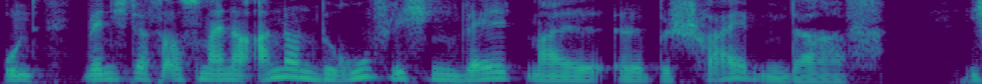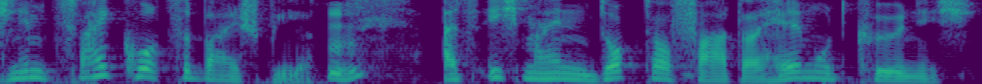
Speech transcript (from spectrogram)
Und wenn ich das aus meiner anderen beruflichen Welt mal äh, beschreiben darf, ich nehme zwei kurze Beispiele. Mhm. Als ich meinen Doktorvater Helmut König,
